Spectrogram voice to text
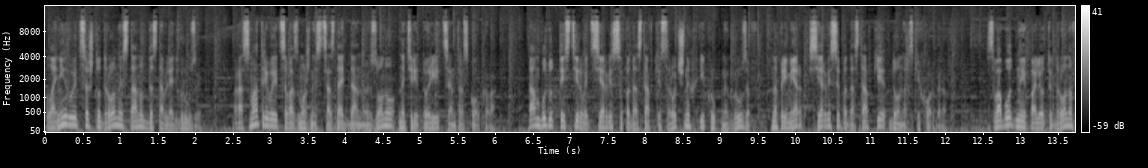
Планируется, что дроны станут доставлять грузы. Рассматривается возможность создать данную зону на территории центра Сколково. Там будут тестировать сервисы по доставке срочных и крупных грузов, например, сервисы по доставке донорских органов. Свободные полеты дронов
